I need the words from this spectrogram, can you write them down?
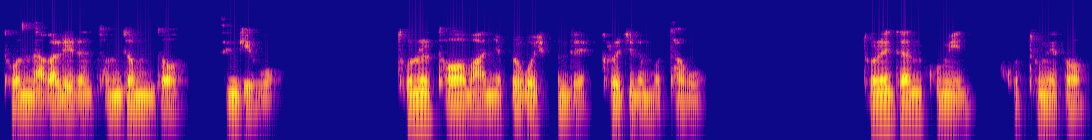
돈 나갈 일은 점점 더 생기고 돈을 더 많이 벌고 싶은데 그러지는 못하고 돈에 대한 고민, 고통에서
